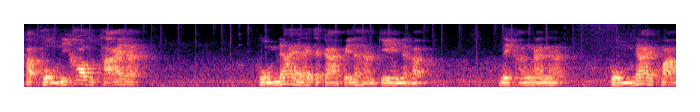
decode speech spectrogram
ครับผมนี่ข้อสุดท้ายนะ ผมได้อะไรจากการเป็นทหารเกณฑ์นะครับ ในครั้งนั้นนะผมได้ความ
